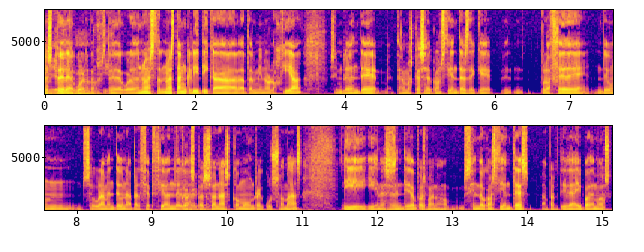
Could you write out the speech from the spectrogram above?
Estoy de acuerdo, estoy de acuerdo. No es, no es, tan crítica la terminología, simplemente tenemos que ser conscientes de que eh, procede de un, seguramente de una percepción de las personas como un recurso más. Y, y, en ese sentido, pues bueno, siendo conscientes, a partir de ahí podemos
